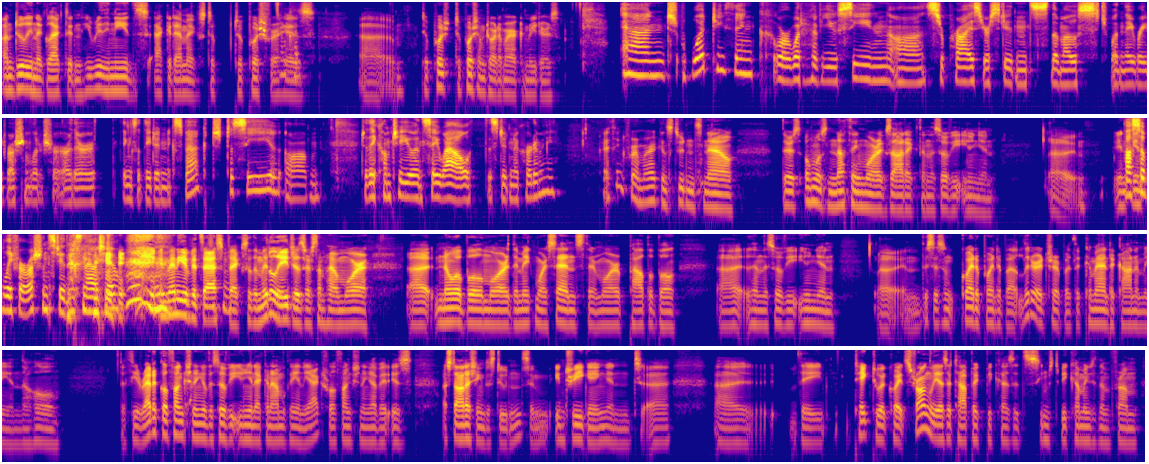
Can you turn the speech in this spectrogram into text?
unduly neglected, and he really needs academics to to push for okay. his uh, to push to push him toward American readers. And what do you think, or what have you seen uh, surprise your students the most when they read Russian literature? Are there things that they didn't expect to see? Um, do they come to you and say, wow, this didn't occur to me? I think for American students now, there's almost nothing more exotic than the Soviet Union. Uh, in, Possibly in, for Russian students now, too. in many of its aspects. So the Middle Ages are somehow more uh, knowable, more they make more sense, they're more palpable uh, than the Soviet Union. Uh, and this isn't quite a point about literature, but the command economy and the whole the theoretical functioning of the Soviet Union economically and the actual functioning of it is astonishing to students and intriguing, and uh, they take to it quite strongly as a topic because it seems to be coming to them from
